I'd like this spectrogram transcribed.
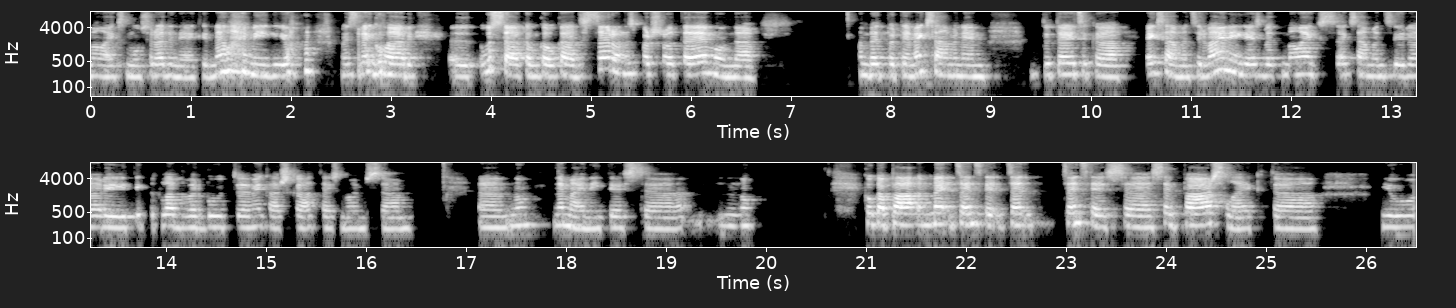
man liekas, mūsu radinieki ir nelaimīgi, jo mēs regulāri uzsākam kaut kādas sarunas par šo tēmu, un, uh, bet par tiem eksāmeniem, tu teici, ka eksāmens ir vainīgais, bet, man liekas, eksāmens ir arī tikpat labi varbūt vienkārši kā attaisnojums, nu, nemainīties, nu, kaut kā pār, censties, censties sevi pārslēgt. Jo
